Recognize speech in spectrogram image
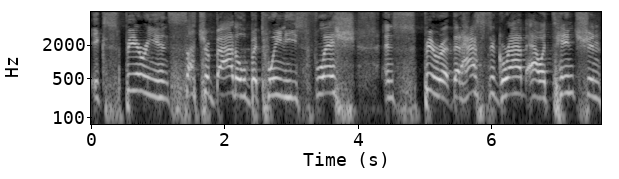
experience such a battle between His flesh and spirit that has to grab our attention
